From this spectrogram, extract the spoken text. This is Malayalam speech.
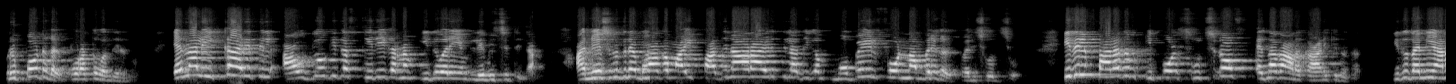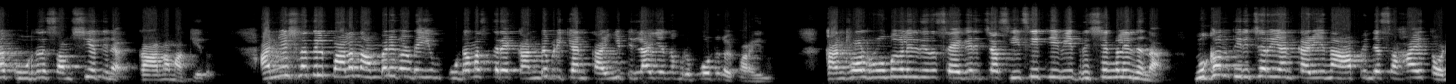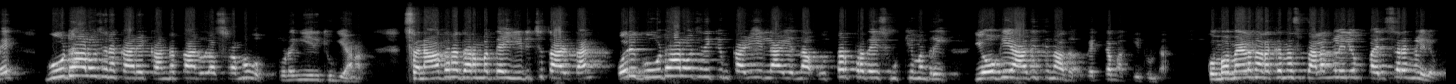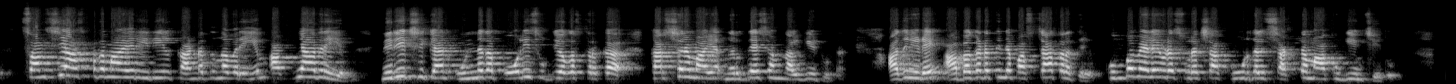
റിപ്പോർട്ടുകൾ പുറത്തു വന്നിരുന്നു. എന്നാൽ ഇക്കാര്യത്തിൽ ഔദ്യോഗിക സ്ഥിരീകരണം ഇതുവരെയും ലഭിച്ചിട്ടില്ല. അന്വേഷണത്തിന്റെ ഭാഗമായി പതിനാറായിരത്തിലധികം മൊബൈൽ ഫോൺ നമ്പറുകൾ പരിശോധിച്ചു. ഇതിൽ പലതും ഇപ്പോൾ സ്വിച്ച് ഓഫ് എന്നതാണ് കാണിക്കുന്നത്. ഇത് തന്നെയാണ് കൂടുതൽ സംശയത്തിന് കാരണമാക്കിയത്. അന്വേഷണത്തിൽ പല നമ്പറുകളുടെയും ഉടമസ്ഥരെ കണ്ടുപിടിക്കാൻ കഴിഞ്ഞിട്ടില്ല എന്നും റിപ്പോർട്ടുകൾ പറയുന്നു. കൺട്രോൾ റൂമുകളിൽ നിന്ന് ശേഖരിച്ച സി സി ടി വി ദൃശ്യങ്ങളിൽ നിന്ന് മുഖം തിരിച്ചറിയാൻ കഴിയുന്ന ആപ്പിന്റെ സഹായത്തോടെ ഗൂഢാലോചനക്കാരെ കണ്ടെത്താനുള്ള ശ്രമവും തുടങ്ങിയിരിക്കുകയാണ്. സനാതന ധർമ്മത്തെ ഇടിച്ചു താഴ്ത്താൻ ഒരു ഗൂഢാലോചനയ്ക്കും കഴിയില്ല എന്ന് ഉത്തർപ്രദേശ് മുഖ്യമന്ത്രി യോഗി ആദിത്യനാഥ് വ്യക്തമാക്കിയിട്ടുണ്ട്. കുംഭമേള നടക്കുന്ന സ്ഥലങ്ങളിലും പരിസരങ്ങളിലും സംശയാസ്പദമായ രീതിയിൽ കണ്ടെത്തുന്നവരെയും അജ്ഞാതരെയും നിരീക്ഷിക്കാൻ ഉന്നത പോലീസ് ഉദ്യോഗസ്ഥർക്ക് കർശനമായ നിർദ്ദേശം നൽകിയിട്ടുണ്ട്. അതിനിടെ അപകടത്തിന്റെ പശ്ചാത്തലത്തിൽ കുംഭമേളയുടെ സുരക്ഷ കൂടുതൽ ശക്തമാക്കുകയും ചെയ്തു.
